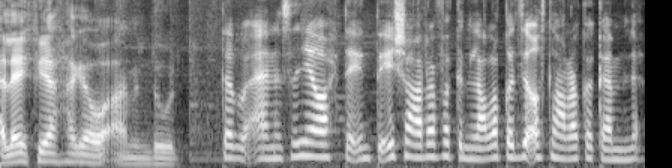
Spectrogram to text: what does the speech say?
ألاقي فيها حاجة واقعة من دول. طب أنا ثانية واحدة أنت إيش عرفك إن العلاقة دي أصلا علاقة كاملة؟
